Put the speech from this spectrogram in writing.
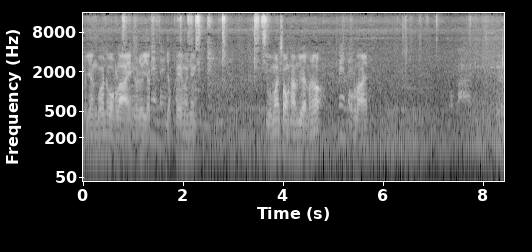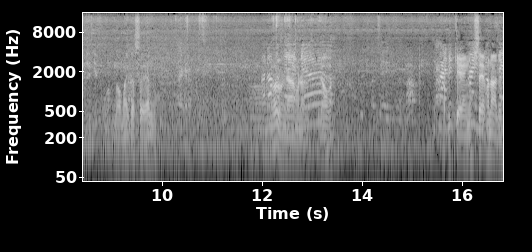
มันยังบอลออกหลายก็เลยอยากแม่นเลยอยากแพงไว้หนึงอยู่ประมาณสองสามเดือนมาเนาะแม่เลอยอกหลายหน่อไม้กระเซ็น เออดอกงามขนาดพี่น้องเอาไปแกงแซ่บขนาดเลย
